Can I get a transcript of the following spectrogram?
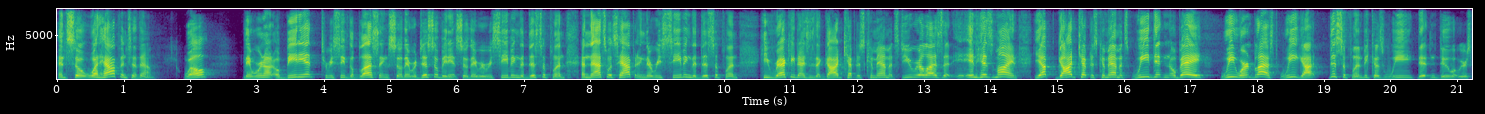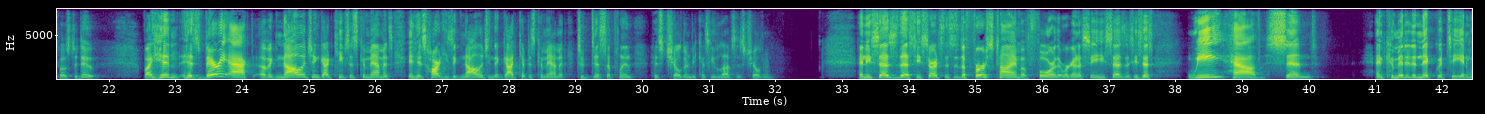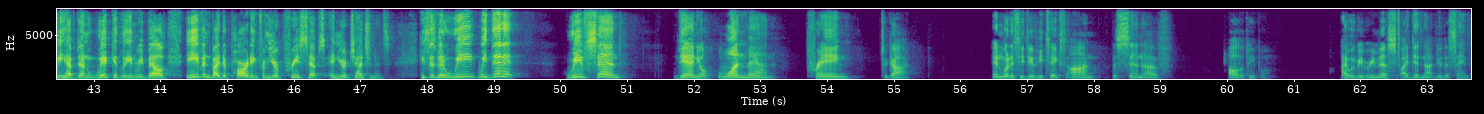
And so what happened to them? Well, they were not obedient to receive the blessing, so they were disobedient, so they were receiving the discipline. And that's what's happening. They're receiving the discipline. He recognizes that God kept his commandments. Do you realize that in his mind, yep, God kept his commandments. We didn't obey we weren't blessed. We got disciplined because we didn't do what we were supposed to do. By him, his very act of acknowledging God keeps his commandments in his heart, he's acknowledging that God kept his commandment to discipline his children because he loves his children. And he says this, he starts, this is the first time of four that we're going to see. He says this, he says, We have sinned and committed iniquity, and we have done wickedly and rebelled, even by departing from your precepts and your judgments. He says, Man, we, we did it. We've sinned. Daniel, one man praying to God. And what does he do? He takes on the sin of all the people. I would be remiss if I did not do the same.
